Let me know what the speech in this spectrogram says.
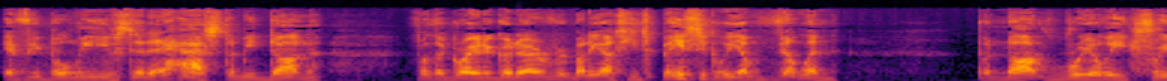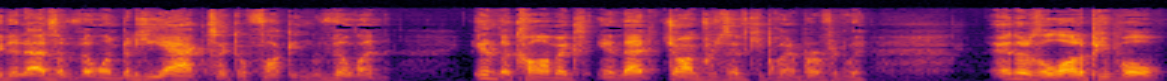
if he believes that it has to be done for the greater good of everybody else. He's basically a villain, but not really treated as a villain, but he acts like a fucking villain in the comics, and that John Krasinski playing perfectly. And there's a lot of people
